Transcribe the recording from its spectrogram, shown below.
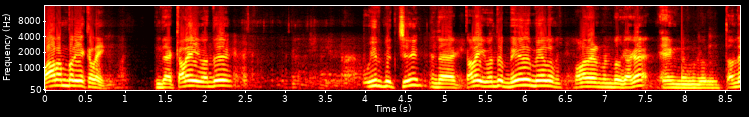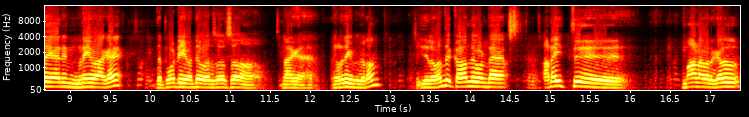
பாரம்பரிய கலை. இந்த கலை வந்து உயிர்ப்பிச்சு இந்த கலை வந்து மேலும் மேலும் வளர வேண்டும் என்பதற்காக எங்கள் தந்தையாரின் நினைவாக இந்த போட்டியை வந்து வருஷ வருஷம் நாங்கள் நடத்தி கொடுக்குறோம். இதில் வந்து கலந்து கொண்ட அனைத்து மாணவர்கள்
